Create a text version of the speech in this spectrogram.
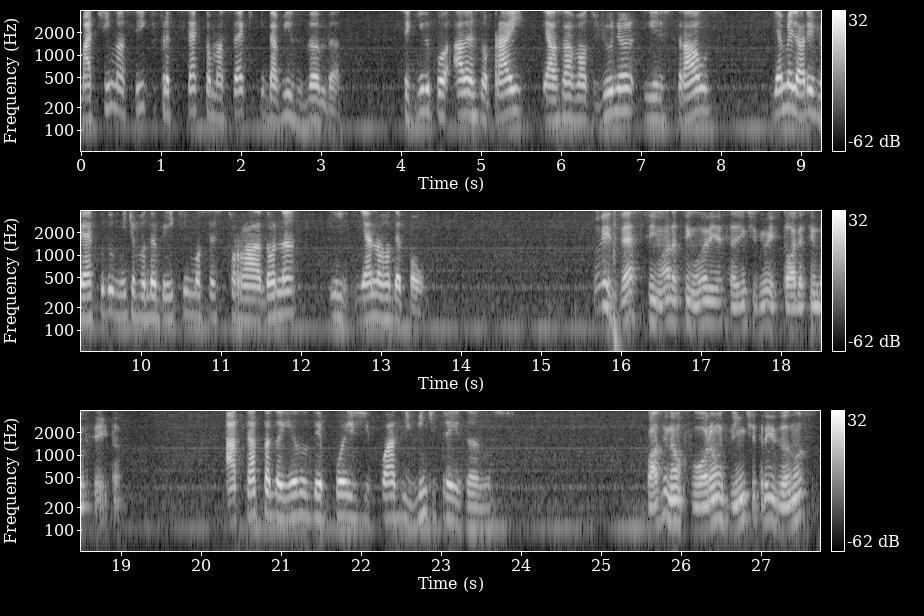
Matim Masik, Fretzek Tomasek e Davi Svanda. Seguido por Alex Loprai, Yasavalt Jr. e Strauss. E a melhor Iveco do Mitchell Van Der Beek, Moses Torradona e Jan Van Der Poel. Pois é, senhoras e senhores, a gente viu a história sendo feita. A Tata ganhando depois de quase 23 anos. Quase não, foram 23 anos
